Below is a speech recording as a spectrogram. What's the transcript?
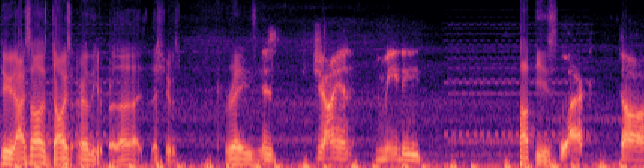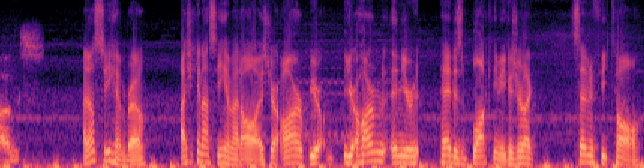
dude, I saw his dogs earlier, bro. That, that shit was crazy. His giant, meaty, Puppies. black dogs. I don't see him, bro. I actually cannot see him at all. It's your arm, your your arm and your head is blocking me because you're like seven feet tall.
